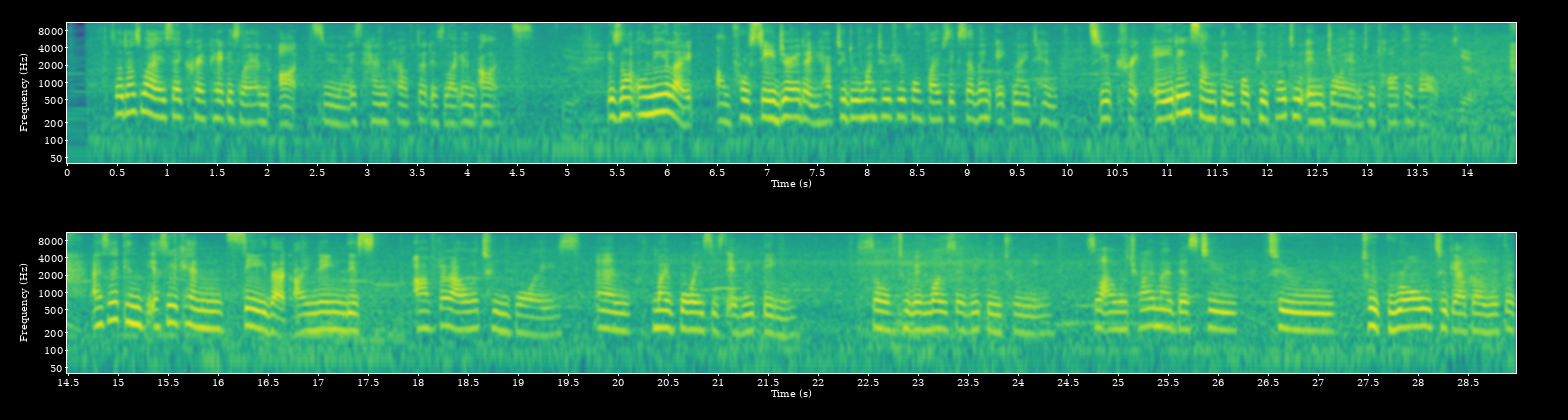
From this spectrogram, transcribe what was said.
so that's why I say crepe cake is like an art. You know, it's handcrafted. It's like an art. Yeah. It's not only like um, procedure that you have to do one, two, three, four, five, six, seven, eight, nine, ten. So you're creating something for people to enjoy and to talk about. Yeah. As I can, as you can see that I named this after our two boys, and my voice is everything. So Two Big Boys everything to me. So I will try my best to to to grow together with the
